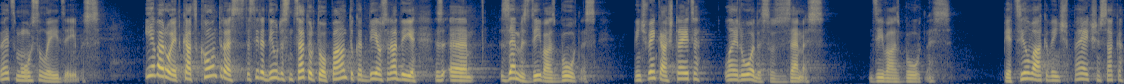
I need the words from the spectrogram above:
pēc mūsu līdzības. Ievērojiet, kāds kontrasts tas ir ar 24. pantu, kad Dievs radīja eh, zemes dzīvās būtnes. Viņš vienkārši teica, lai rodas uz zemes dzīvās būtnes. Pie cilvēka viņš pēkšņi saka,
